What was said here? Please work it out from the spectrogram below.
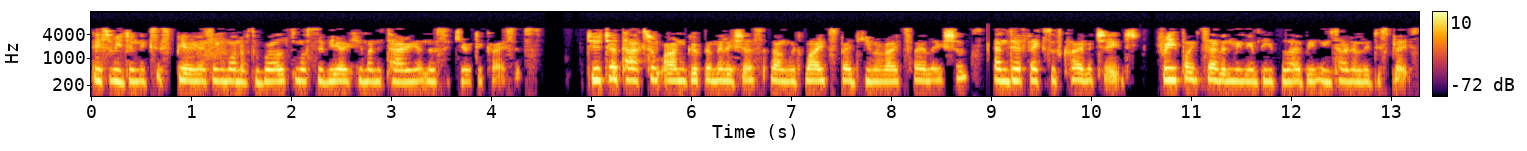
this region is experiencing one of the world's most severe humanitarian and security crises. Due to attacks from armed groups and militias, along with widespread human rights violations and the effects of climate change, 3.7 million people have been internally displaced.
